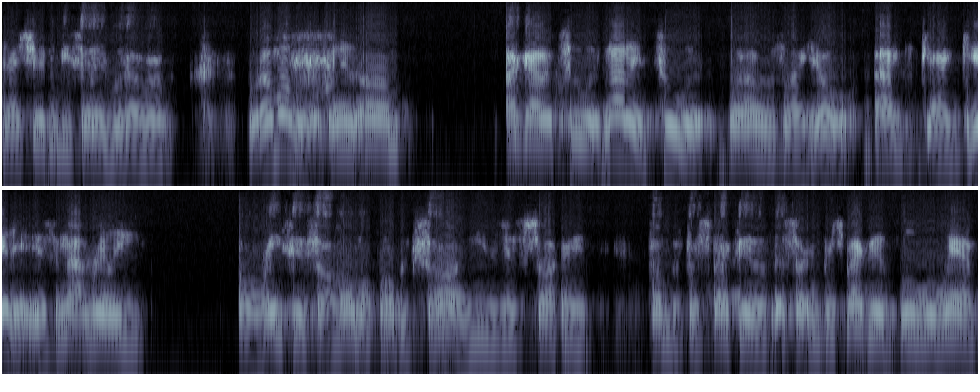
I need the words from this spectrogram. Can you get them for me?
that shouldn't be said, whatever. But I'm over it, and um, I got into it, not into it, but I was like, yo, I, I get it. It's not really a racist or homophobic song. He's just talking from the perspective, a certain perspective, woo woo wham.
